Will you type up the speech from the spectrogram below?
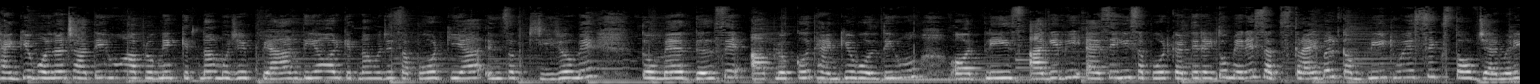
थैंक यू बोलना चाहती हूँ। आप लोग ने कितना मुझे प्यार दिया और कितना मुझे सपोर्ट किया इन सब चीज़ों में। तो मैं दिल से आप लोग को थैंक यू बोलती हूँ और प्लीज़ आगे भी ऐसे ही सपोर्ट करते रहिए। तो मेरे सब्सक्राइबर कंप्लीट हुए सिक्स ऑफ़ जनवरी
